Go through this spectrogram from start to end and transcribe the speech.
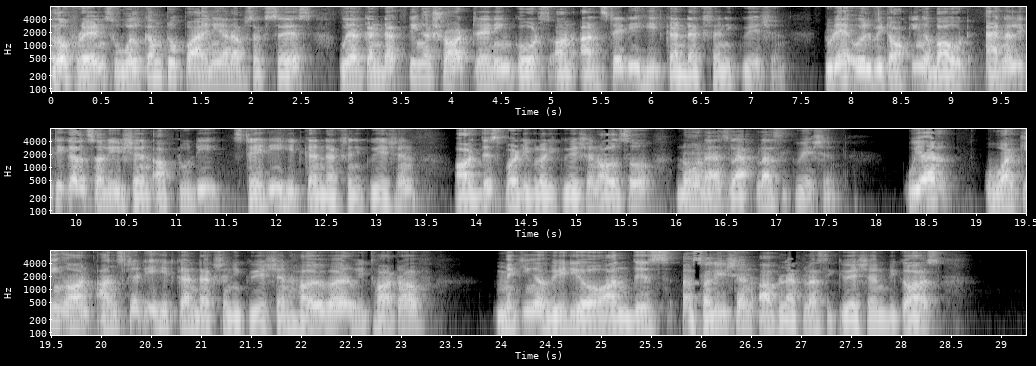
Hello friends, welcome to Pioneer of Success. We are conducting a short training course on unsteady heat conduction equation. Today we will be talking about analytical solution of 2D steady heat conduction equation or this particular equation also known as Laplace equation. We are working on unsteady heat conduction equation. However, we thought of making a video on this uh, solution of Laplace equation because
